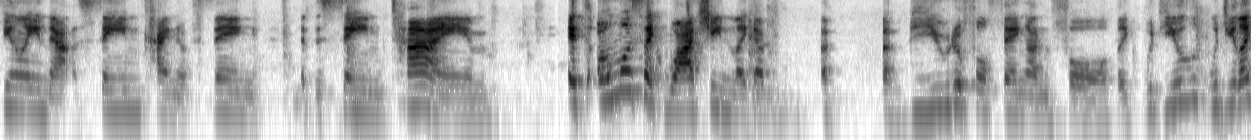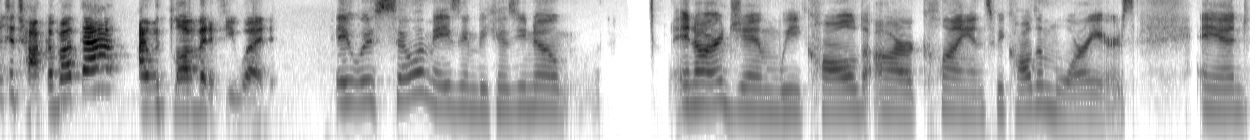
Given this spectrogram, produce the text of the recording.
feeling that same kind of thing at the same time it's almost like watching like a, a a beautiful thing unfold like would you would you like to talk about that I would love it if you would it was so amazing because you know in our gym, we called our clients, we called them warriors. And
